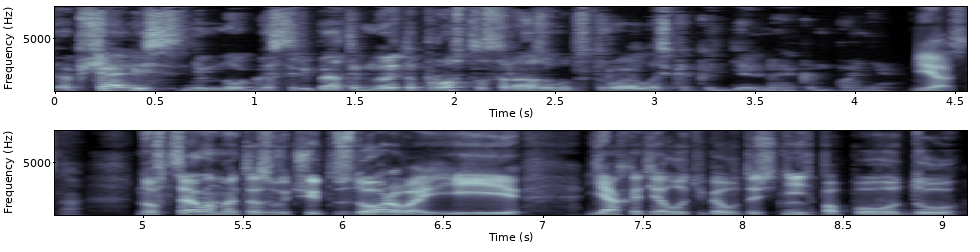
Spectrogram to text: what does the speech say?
общались немного с ребятами, но это просто сразу вот строилось как отдельная компания. Ясно. Но в целом это звучит здорово, и я хотел у тебя уточнить по поводу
